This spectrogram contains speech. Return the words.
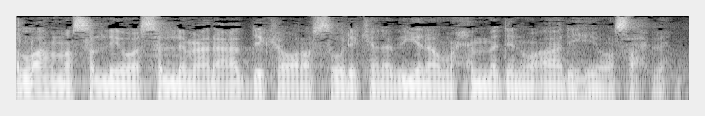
اللهم صل وسلم على عبدك ورسولك نبينا محمد وآله وصحبه.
